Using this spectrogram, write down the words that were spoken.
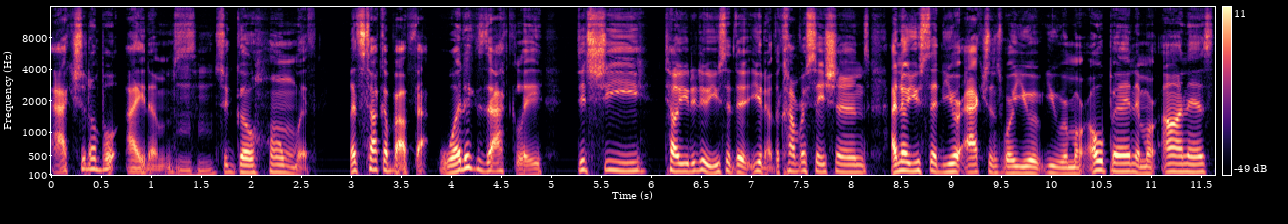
actionable items Mhm. to go home with. Let's talk about that. What exactly did she tell you to do? You said that, you know, the conversations. I know you said your actions were you you were more open and more honest.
